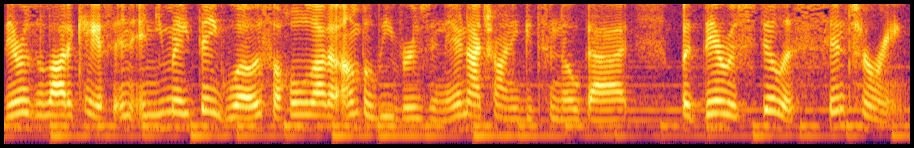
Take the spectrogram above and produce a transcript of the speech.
There is a lot of chaos. And, and you may think well it's a whole lot of unbelievers and they're not trying to get to know god but there is still a centering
